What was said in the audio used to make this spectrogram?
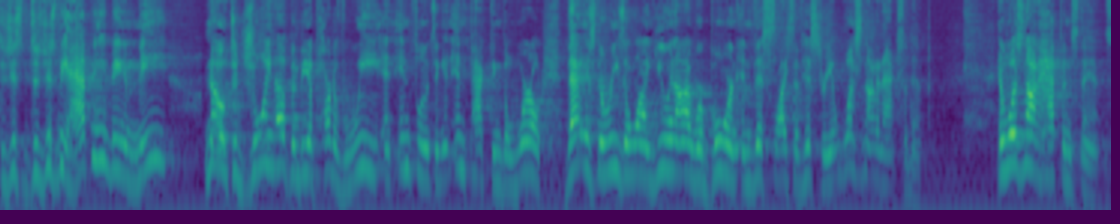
To just, to just be happy being me? No, to join up and be a part of we and influencing and impacting the world. That is the reason why you and I were born in this slice of history. It was not an accident, it was not happenstance.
